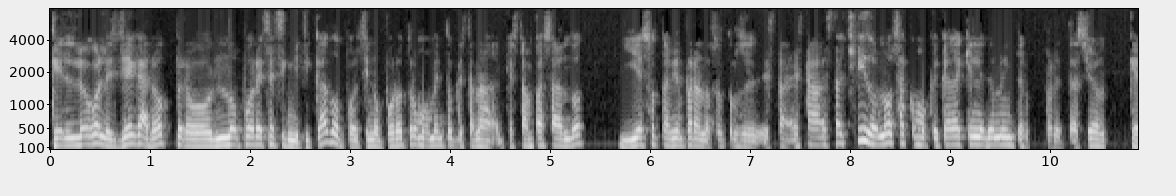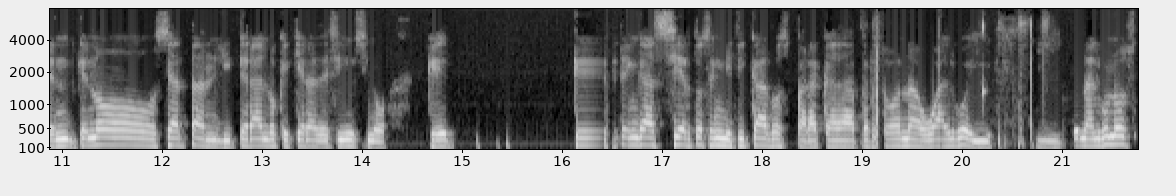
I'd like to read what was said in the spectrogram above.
que luego les llega, ¿no? Pero no por ese significado, pues, sino por otro momento que están que están pasando y eso también para nosotros está está está chido, ¿no? O sea, como que cada quien le dé una interpretación que, que no sea tan literal lo que quiera decir, sino que que tenga ciertos significados para cada persona o algo y, y con algunos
